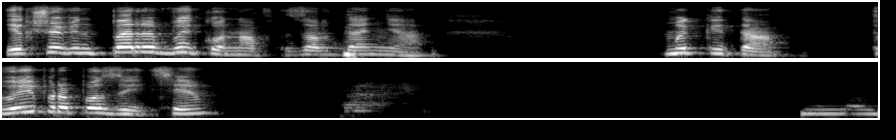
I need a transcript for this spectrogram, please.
якщо він перевиконав завдання. Микита, Твої пропозиції? Нам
